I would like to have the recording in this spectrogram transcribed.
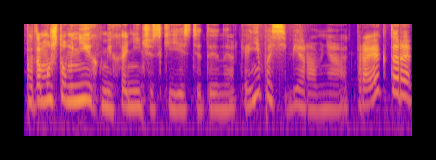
Потому что у них механически есть эта энергия. Они по себе равняют. Проекторы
